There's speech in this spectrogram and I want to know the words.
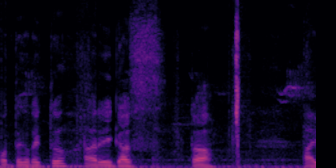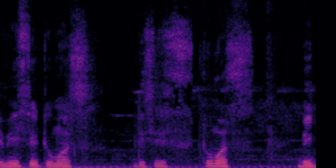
পতাকা থাকতো। আর এই গাছটা I miss you too much this is too much big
